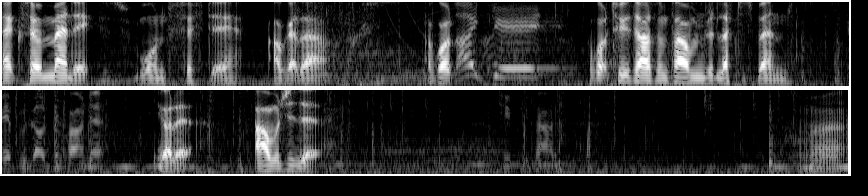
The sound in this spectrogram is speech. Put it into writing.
Exo Medic is 150. I'll get that. I've got Like. I've got 2,500 left to spend. Yep, we got found it. You got it. How much is it? Fifty pounds. Alright.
